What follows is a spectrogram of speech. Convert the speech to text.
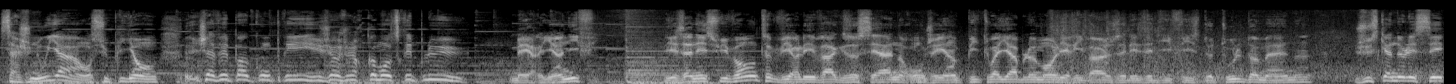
s'agenouilla en suppliant ⁇ J'avais pas compris, je ne recommencerai plus !⁇ Mais rien n'y fit. Les années suivantes virent les vagues océanes ronger impitoyablement les rivages et les édifices de tout le domaine, jusqu'à ne laisser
